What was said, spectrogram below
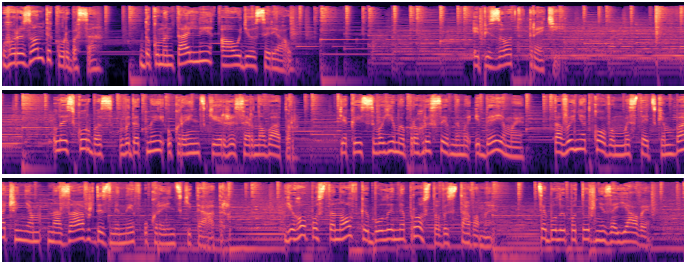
Горизонти Курбаса. Документальний аудіосеріал. Епізод 3. Лесь Курбас видатний український режисер-новатор, який своїми прогресивними ідеями та винятковим мистецьким баченням назавжди змінив український театр. Його постановки були не просто виставами, це були потужні заяви,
